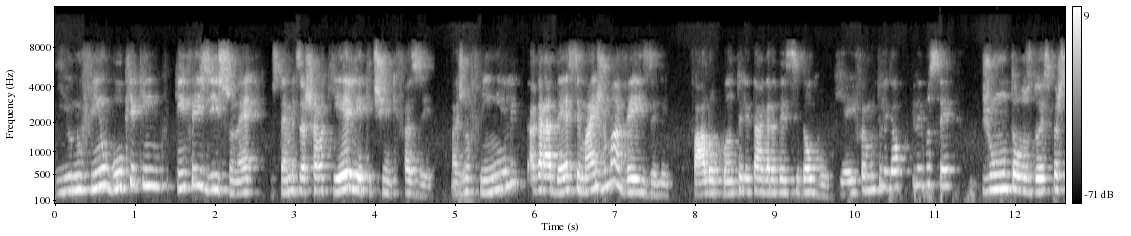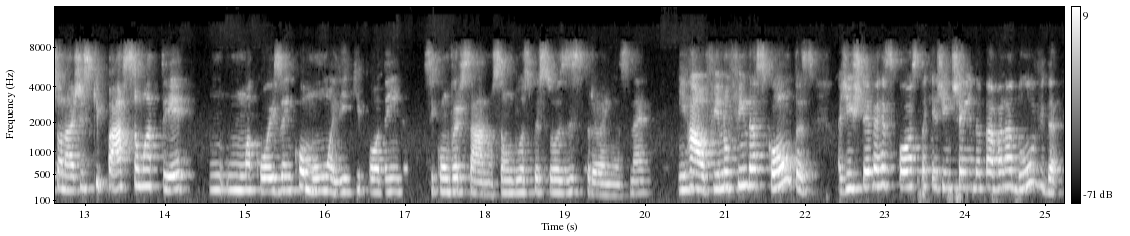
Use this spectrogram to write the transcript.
e no fim o Book é quem, quem fez isso, né? O Stamets achava que ele é que tinha que fazer, mas no fim ele agradece mais de uma vez. Ele fala o quanto ele está agradecido ao Book. E aí foi muito legal porque daí você junta os dois personagens que passam a ter um, uma coisa em comum ali que podem se conversar, não são duas pessoas estranhas, né? E, Ralph, no fim das contas, a gente teve a resposta que a gente ainda estava na dúvida,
